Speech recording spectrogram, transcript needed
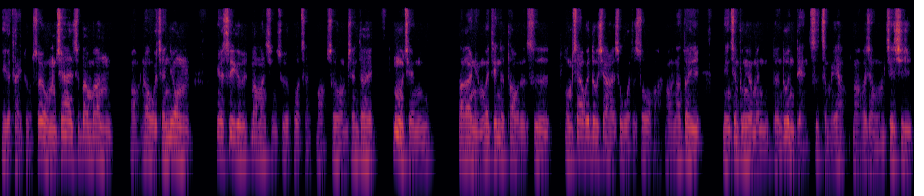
一个态度？所以我们现在是慢慢哦，那我先用，因为是一个慢慢形塑的过程啊，所以我们现在目前。大概你们会听得到的是，我们现在会录下来是我的说法啊。那对于年轻朋友们的论点是怎么样啊？我想我们继续，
